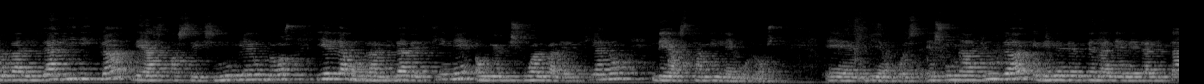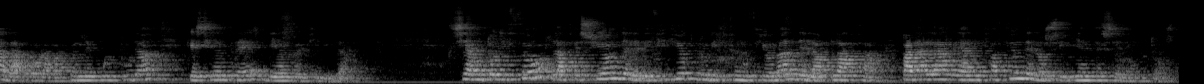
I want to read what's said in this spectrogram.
modalidad lírica de hasta 6.000 euros y en la modalidad de cine audiovisual valenciano de hasta 1.000 euros. Eh, bien, pues es una ayuda que viene desde la Generalitat, la programación de cultura, que siempre es bien recibida. Se autorizó la cesión del edificio plurifuncional de la plaza para la realización de los siguientes eventos.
